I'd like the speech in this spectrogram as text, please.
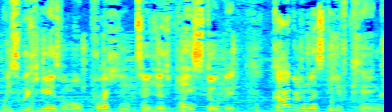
We switch gears from oppression to just plain stupid. Congressman Steve King,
